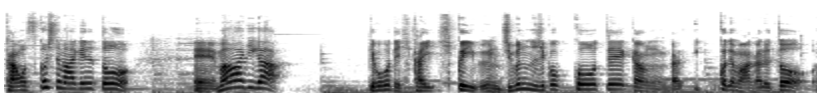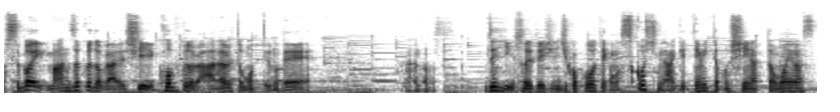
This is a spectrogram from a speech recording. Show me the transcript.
感を少しでも上げると、えー、周りが自己肯定低い分自分の自己肯定感が1個でも上がるとすごい満足度があるし幸福度が上がると思ってるのであの、ぜひそれと一緒に自己肯定感も少しね、上げてみてほしいなと思います。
